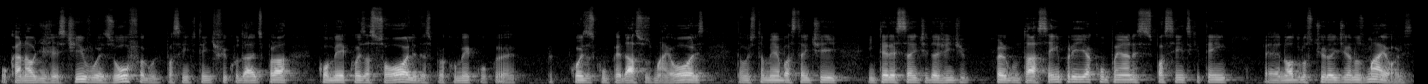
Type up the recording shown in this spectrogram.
o canal digestivo, o esôfago, o paciente tem dificuldades para comer coisas sólidas, para comer é, coisas com pedaços maiores. Então, isso também é bastante interessante da gente perguntar sempre e acompanhar nesses pacientes que têm é, nódulos tiroidianos maiores.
